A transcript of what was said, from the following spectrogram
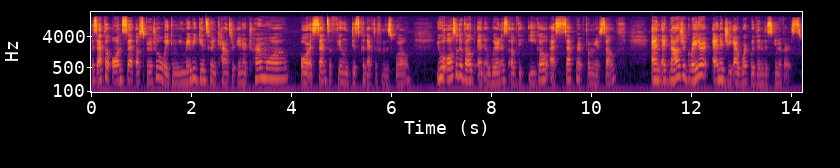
is at the onset of spiritual awakening, you may begin to encounter inner turmoil or a sense of feeling disconnected from this world. You will also develop an awareness of the ego as separate from yourself and acknowledge a greater energy at work within this universe.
